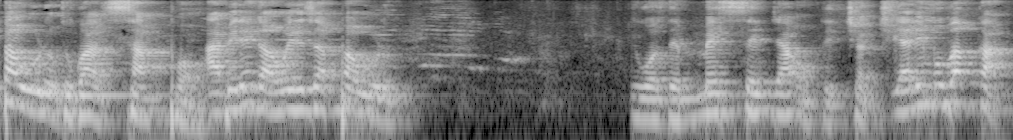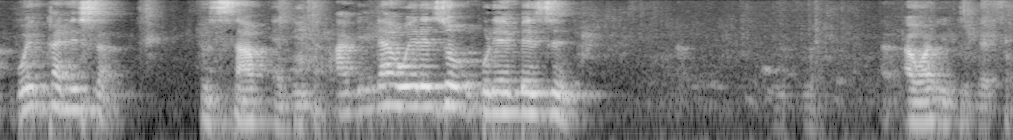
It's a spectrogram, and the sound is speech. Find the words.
pawulo. Go and sack Paul. He was the messenger of the church yali mubaka w'ekkanisa to serve a leader. agende aweereza obukulembeze I want you to get some.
